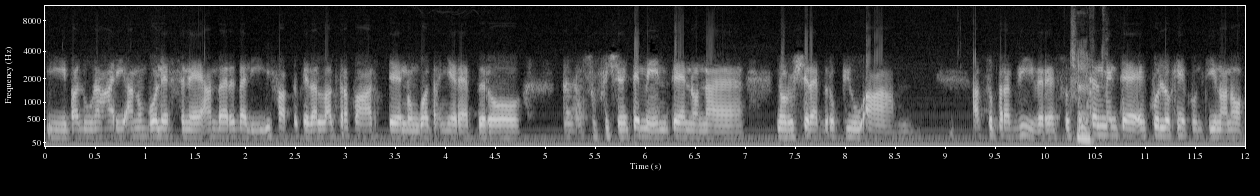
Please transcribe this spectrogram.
i balunari a non volersene andare da lì, il fatto che dall'altra parte non guadagnerebbero eh, sufficientemente, non, non, riuscirebbero più a, a sopravvivere. Sostanzialmente certo. è quello che continuano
